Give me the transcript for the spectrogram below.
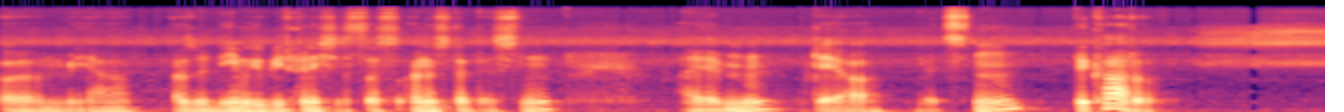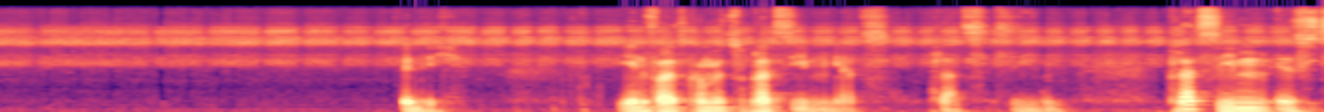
Ähm, ja, also in dem Gebiet finde ich, ist das eines der besten Alben der letzten Dekade. Finde ich. Jedenfalls kommen wir zu Platz 7 jetzt. Platz 7. Platz 7 ist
